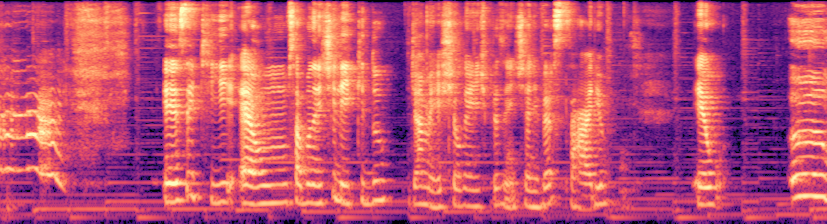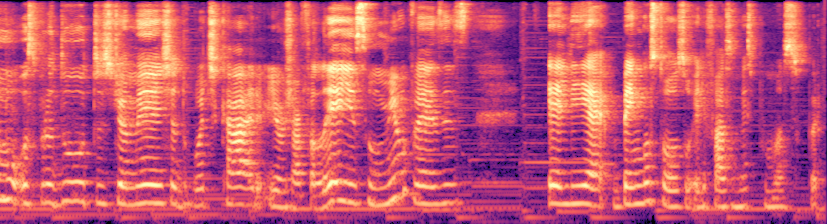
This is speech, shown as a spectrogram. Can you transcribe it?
Esse aqui é um sabonete líquido de ameixa, eu ganhei de presente de aniversário. Eu amo os produtos de ameixa do Boticário, e eu já falei isso mil vezes. Ele é bem gostoso, ele faz uma espuma super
